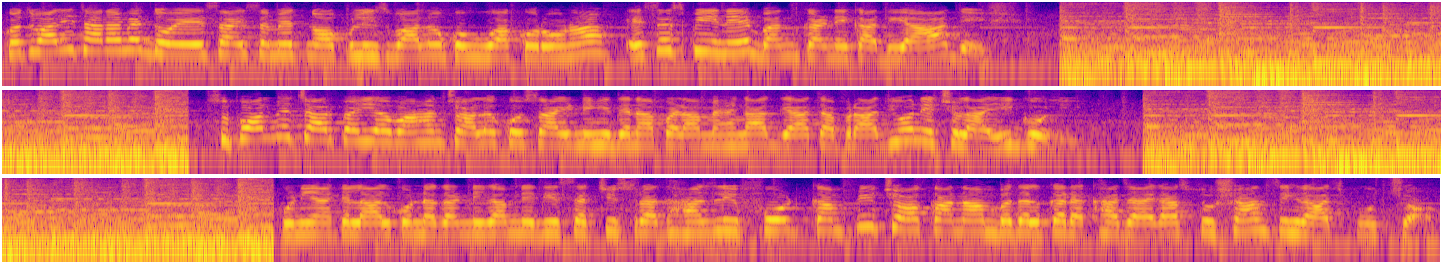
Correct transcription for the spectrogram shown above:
कोतवाली थाना में दो एएसआई समेत नौ पुलिस वालों को हुआ कोरोना। एसएसपी ने बंद करने का दिया आदेश। सुपौल में चार पहिया वाहन चालक को साइड नहीं देना पड़ा। महँगा ज्ञात अपराधियों ने चलाई गोली। पुनिया के लाल को नगर निगम ने दी सच्ची श्रद्धांजलि। फोर्ड कंपनी चौक का नाम बदलकर रखा जाएगा। सुशांत सिंह राजपूत चौक।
